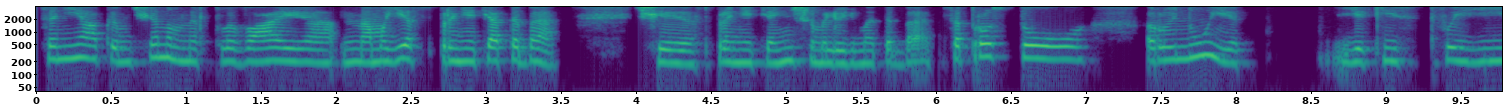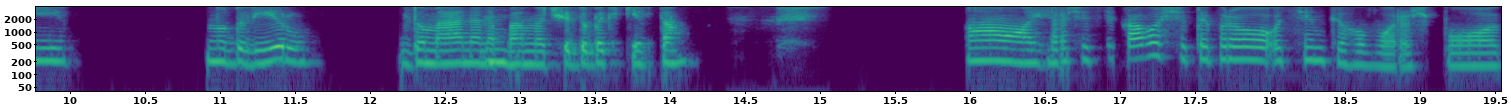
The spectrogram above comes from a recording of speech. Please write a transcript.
Це ніяким чином не впливає на моє сприйняття тебе чи сприйняття іншими людьми тебе. Це просто руйнує якісь твої ну, довіру до мене, напевно, чи до батьків. Так? Ой, До речі, цікаво, що ти про оцінки говориш, бо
